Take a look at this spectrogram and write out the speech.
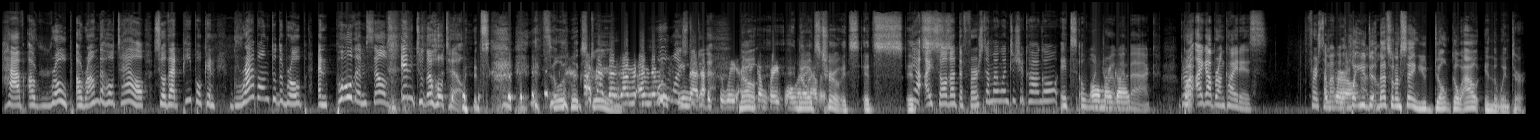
have a rope around the hotel so that people can grab onto the rope and pull themselves into the hotel? It's it's a little extreme. I've, I've, I've never Who wants seen to that do that? actually. I No, think I'm grateful. that no, it's haven't. true. It's it's it's. yeah, I saw that the first time I went to Chicago. It's a wonder Oh my I God. went back. Girl, But- I got bronchitis. First time I went girl. But you, do, that's what I'm saying. You don't go out in the winter.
